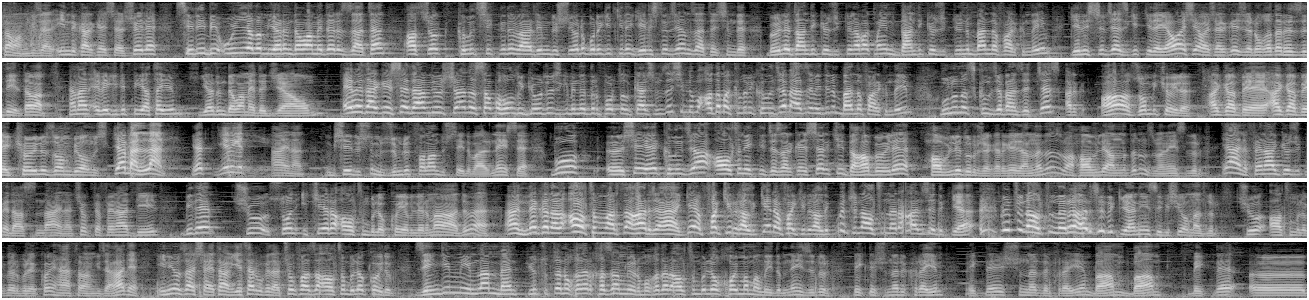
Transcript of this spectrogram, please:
Tamam güzel indik arkadaşlar. Şöyle seri bir uyuyalım yarın devam ederiz zaten. Az çok kılıç şeklini verdiğimi düşünüyorum. Bunu gitgide geliştireceğim zaten şimdi. Böyle dandik gözüktüğüne bakmayın. Dandik gözüktüğünün ben de farkındayım. Geliştireceğiz gitgide yavaş yavaş arkadaşlar. O kadar hızlı değil tamam. Hemen eve gidip bir yatayım. Yarın devam edeceğim. Evet arkadaşlar devam ediyoruz. Şu anda sabah oldu. Gördüğünüz gibi Nether portalı karşımızda. Şimdi bu adam akıllı bir kılıca benzemediğinin ben de farkındayım. Bunu nasıl kılıca benzeteceğiz? Ar Aa zombi köylü. Aga be aga be köylü zombi olmuş. Geber lan. Yat yere git. Aynen. Bir şey düştü mü? Zümrüt falan düşseydi bari. Neyse. Bu e, şeye kılıca altın ekleyeceğiz arkadaşlar ki daha böyle havli duracak arkadaşlar. Anladınız mı? Havli anladınız mı? Neyse dur. Yani fena gözükmedi aslında aynen. Çok da fena değil. Bir de şu son iki yere altın blok koyabilirim ha değil mi? Ha ne kadar altın varsa harca ha. Gene fakir kaldık. Gene fakir kaldık. Bütün altınları harcadık ya. Bütün altınları harcadık ya. Neyse bir şey olmaz dur. Şu altın blokları buraya koy. Ha tamam güzel. Hadi iniyoruz aşağıya. Tamam yeter bu kadar. Çok fazla altın blok koyduk. Zengin miyim lan ben? YouTube'dan o kadar kazanmıyorum. O kadar altın blok koymamalıydım. Neyse dur. Bekle şunları kırayım. Bekle şunları da kırayım. Bam bam. Bekle. Ee,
